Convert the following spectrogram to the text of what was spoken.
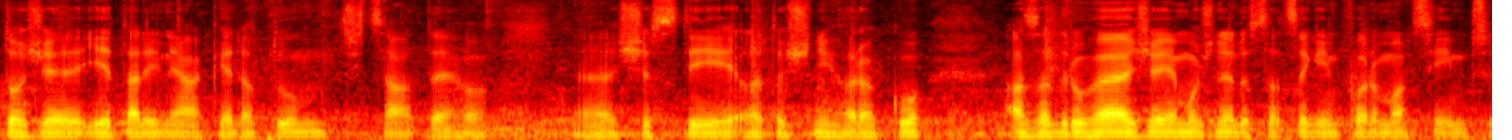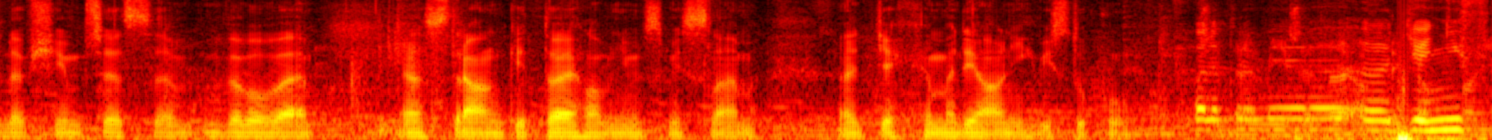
to, že je tady nějaké datum 36. letošního roku a za druhé, že je možné dostat se k informacím především přes webové eh, stránky. To je hlavním smyslem těch mediálních výstupů. Pane premiére, dění v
